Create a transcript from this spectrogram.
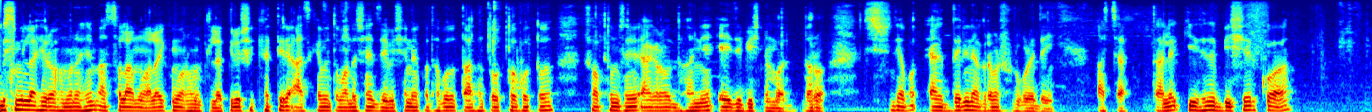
বিসমিল্লাহির রহমান রহিম। আসসালামু আলাইকুম রহমতুল্লাহ প্রিয় শিক্ষার্থীরা, আজকে আমি তোমাদের সাথে যে বিষয় নিয়ে কথা বলব, তা হলো তথ্যপত্র সপ্তম শ্রেণির এগারো অধ্যায় নিয়ে এই যে বিশ নম্বর, ধরো এক দেরি না করে আমরা শুরু করে দিই। আচ্ছা তাহলে কী হয়েছে? বিশের ক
